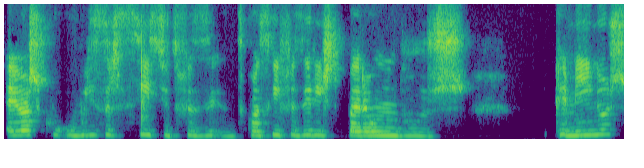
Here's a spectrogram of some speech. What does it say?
Eu acho que o exercício de, fazer, de conseguir fazer isto para um dos caminhos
